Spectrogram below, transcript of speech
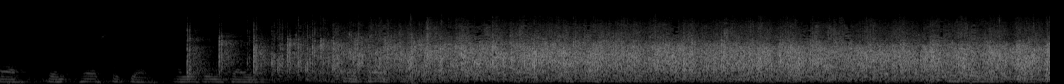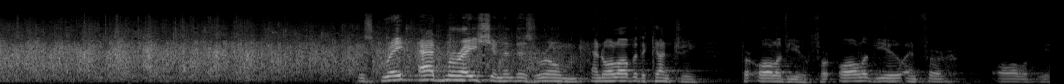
are fantastic, Joe. I just want to tell you. There's great admiration in this room and all over the country for all of you, for all of you, and for all of you.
